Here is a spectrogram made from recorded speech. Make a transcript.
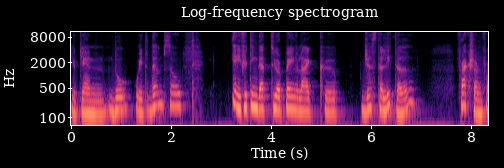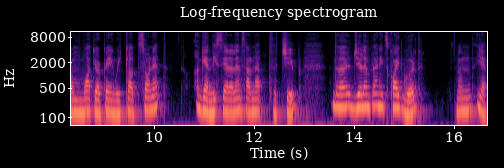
you can do with them. So yeah, if you think that you're paying like uh, just a little fraction from what you're paying with Claude sonnet again these llms are not cheap. The glm plan is quite good. And yeah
